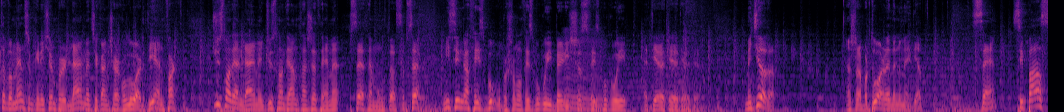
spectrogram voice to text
të vëmendshëm keni qenë për lajmet që kanë qarkulluar dje Në fakt Gjysmat janë lajme, gjysmat janë thashetheme. Pse e them unë këtë? Sepse nisi nga Facebooku, për shembull Facebooku i Berishës, mm. Facebooku i etj etj etj etj. Megjithatë, është raportuar edhe në media se sipas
